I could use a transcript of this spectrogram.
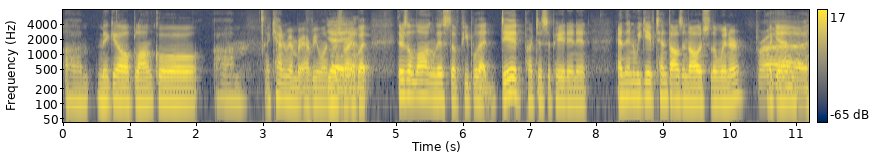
um, Miguel Blanco, um, I can't remember everyone Yeah, who's yeah, yeah. but there's a long list of people that did participate in it. And then we gave ten thousand dollars to the winner. Bruh. Again,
